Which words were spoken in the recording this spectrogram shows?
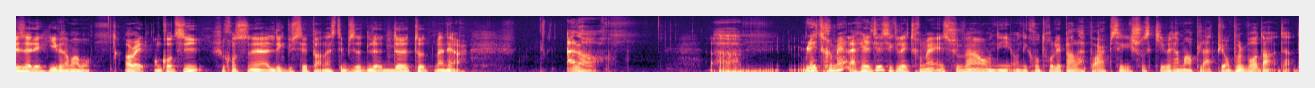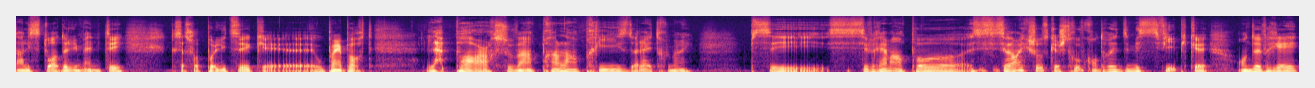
Désolé, il est vraiment bon. Alright, on continue. Je vais continuer à le déguster pendant cet épisode-là de toute manière. Alors, euh, l'être humain, la réalité, c'est que l'être humain, souvent, on est, on est contrôlé par la peur, puis c'est quelque chose qui est vraiment plate. Puis on peut le voir dans, dans, l'histoire de l'humanité, que ce soit politique euh, ou peu importe. La peur, souvent, prend l'emprise de l'être humain. Puis c'est vraiment pas. C'est vraiment quelque chose que je trouve qu'on devrait démystifier, puis qu'on devrait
